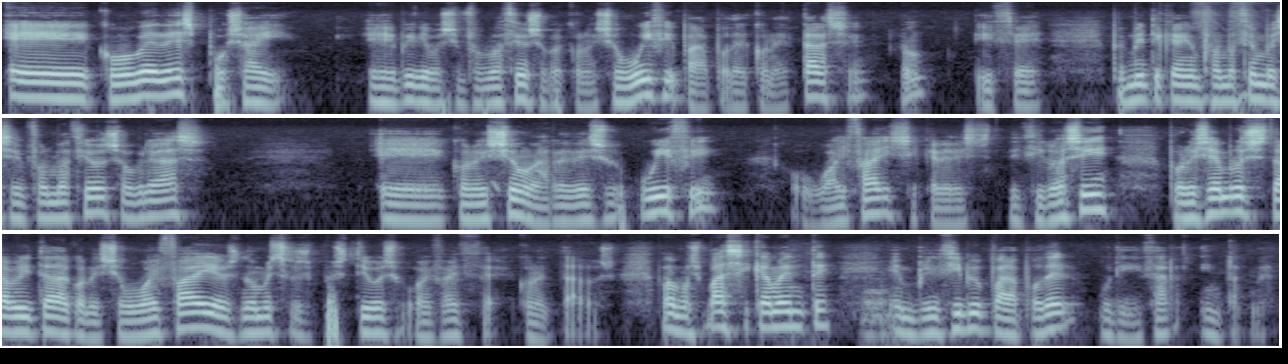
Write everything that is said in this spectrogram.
E, como vedes, pois hai eh, vídeos información sobre conexión wifi para poder conectarse, non? Dice, permite que a información vexe información sobre as eh, conexión a redes wifi ou wifi, se queredes dicirlo así. Por exemplo, se está habilitada a conexión wifi e os nomes dos dispositivos wifi conectados. Vamos, basicamente, en principio, para poder utilizar internet.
